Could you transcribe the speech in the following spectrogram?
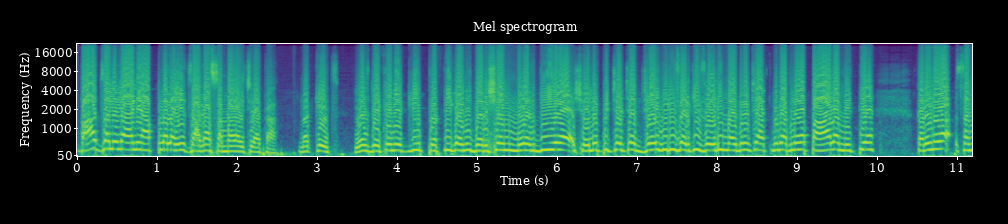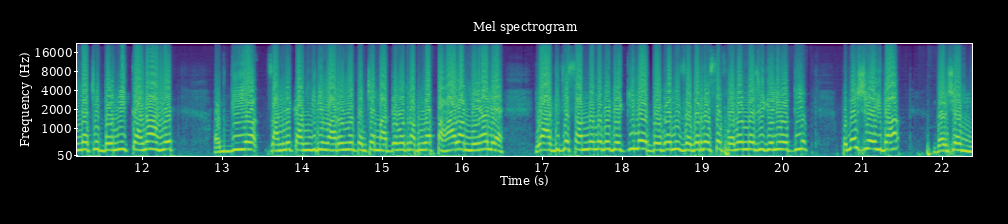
बाद झालेला आहे आणि आपल्याला ही जागा सांभाळायची आता. नक्कीच. येस डेफिनेटली प्रतीक आणि दर्शन मी अगदी अ, शोले पिक्चरच्या जय सारखी जोडी मैदानाच्या आतमध्ये आपल्याला पाहायला मिळते कारण अ, संघाचे दोन्ही कणं आहेत. अगदी चांगली कामगिरी वारंवार त्यांच्या माध्यमातून आपल्याला पाहायला मिळाली आहे. या आधीच्या सामन्यामध्ये देखील दोघांनी जबरदस्त फलंदाजी केली होती. पुनश्च एकदा दर्शन.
